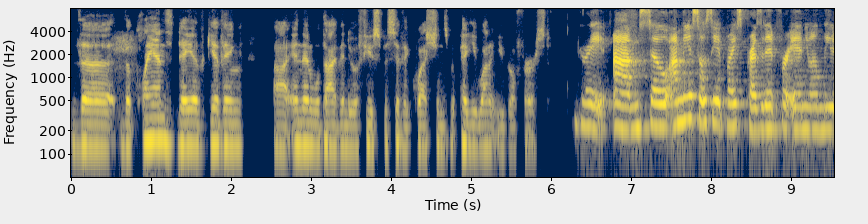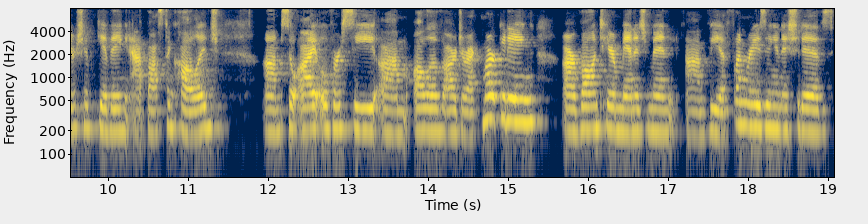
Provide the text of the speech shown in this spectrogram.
the the planned day of giving, uh, and then we'll dive into a few specific questions. But Peggy, why don't you go first? Great. Um, so I'm the associate vice president for annual leadership giving at Boston College. Um, so I oversee um, all of our direct marketing, our volunteer management um, via fundraising initiatives,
